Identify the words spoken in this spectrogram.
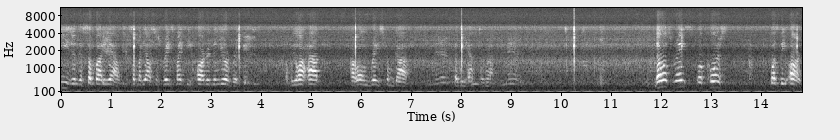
easier than somebody else. Somebody else's race might be harder than your race. But we all have our own race from God that we have to run. Noah's race of course was the ark.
